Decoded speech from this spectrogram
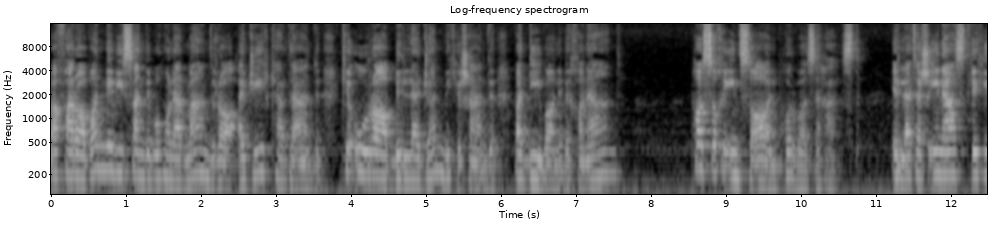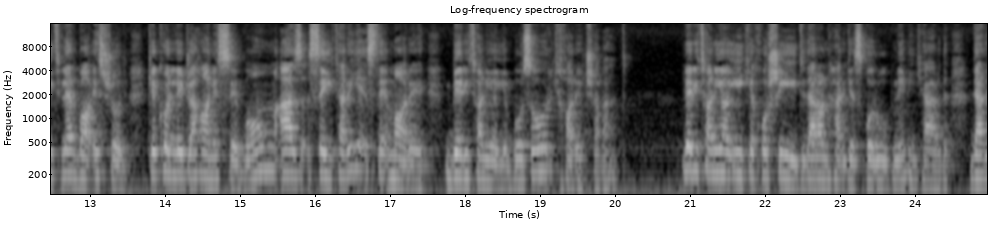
و فراوان نویسنده و هنرمند را اجیر کرده اند که او را به لجن بکشند و دیوانه بخوانند؟ پاسخ این سوال پرواضح است. علتش این است که هیتلر باعث شد که کل جهان سوم از سیطره استعمار بریتانیای بزرگ خارج شود بریتانیایی که خورشید در آن هرگز غروب نمی کرد در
